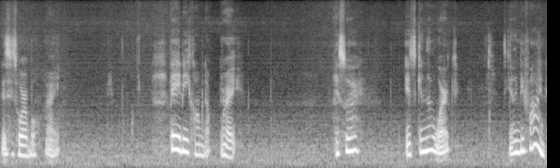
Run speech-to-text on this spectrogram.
This is horrible. All right, baby, calm down. All right. I swear, it's gonna work. It's gonna be fine.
